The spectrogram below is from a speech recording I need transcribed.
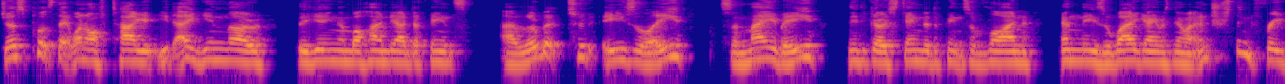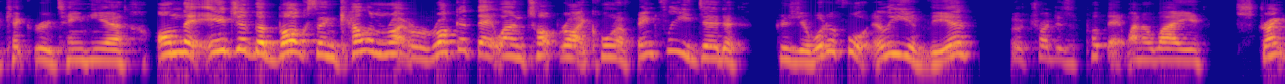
just puts that one off target. Yet again, though, they're getting in behind our defence a little bit too easily. So maybe need to go standard defensive line in these away games. Now, an interesting free kick routine here on the edge of the box, and Callum Wright rocket that one top right corner. Thankfully, he did because you would have thought Iliev there would have tried to put that one away straight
